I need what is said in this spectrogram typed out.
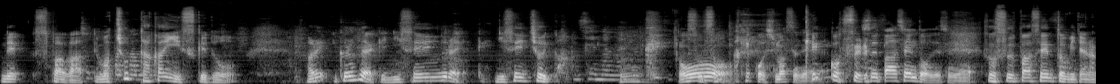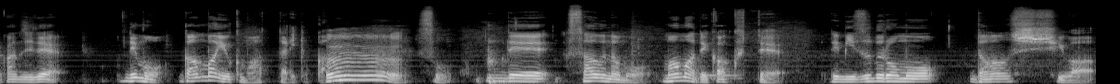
ね、スパがあって、まあちょっと高いんですけど、あれ？いくらぐらいだっけ ?2000 円ぐらいだっけ ?2000 円ちょいか。2700おそうお結構しますね。結構するスーパー銭湯ですね。そう、スーパー銭湯みたいな感じで、でも、岩盤浴もあったりとか。うーん。そう。で、サウナも、まあまあでかくて、で、水風呂も、男子は、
